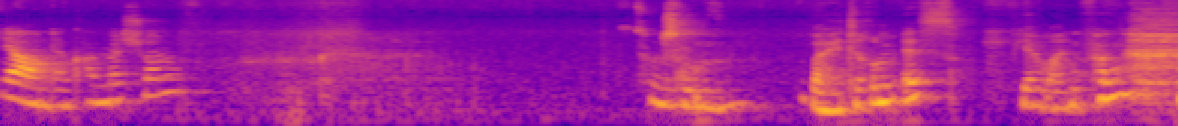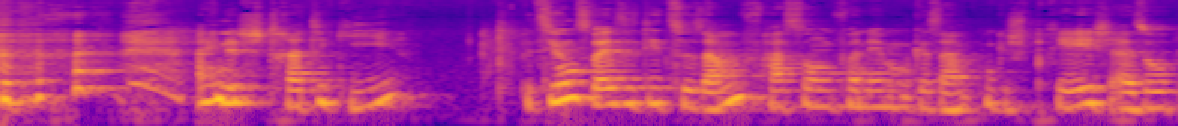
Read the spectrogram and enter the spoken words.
Ja, und dann kommen wir schon zum, zum weiteren S, wie am Anfang. Eine Strategie beziehungsweise die Zusammenfassung von dem gesamten Gespräch. Also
